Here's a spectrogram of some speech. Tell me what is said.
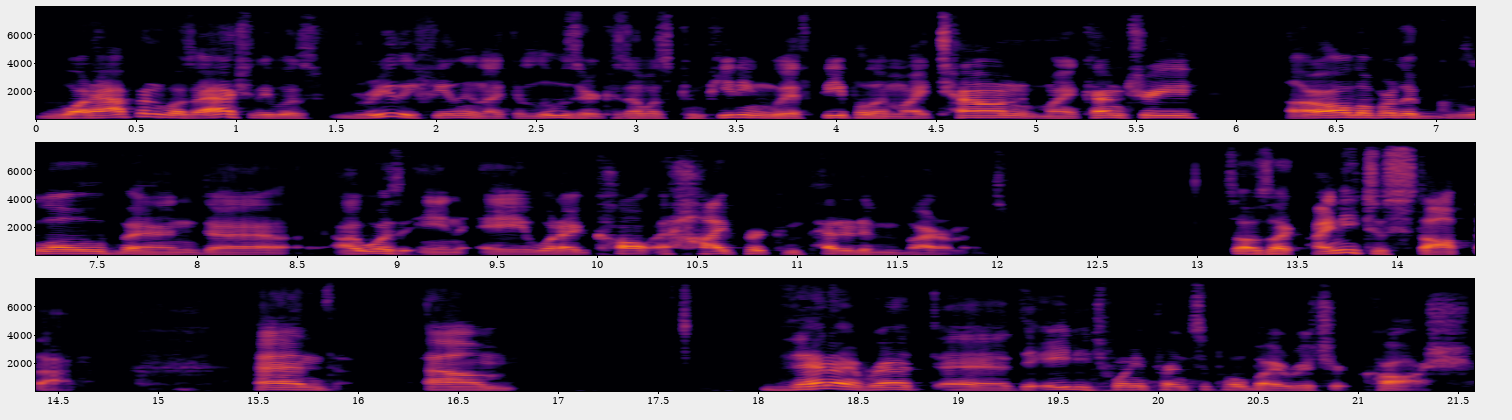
what happened was I actually was really feeling like a loser because I was competing with people in my town, my country, all over the globe, and uh, I was in a what I call a hyper competitive environment. So I was like, I need to stop that. And um, then I read uh, the 80 20 principle by Richard Koch,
